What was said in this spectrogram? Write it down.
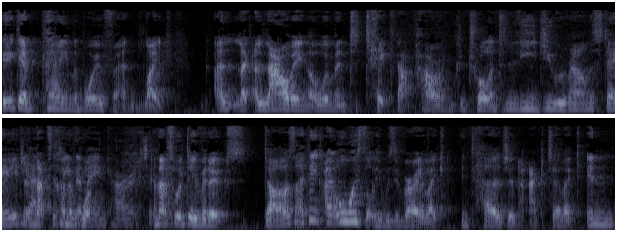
again playing the boyfriend, like. uh, Like allowing a woman to take that power and control and to lead you around the stage, Yeah, and that's kind of the what, main character, and that's what David Oakes does. I think I always thought he was a very like intelligent actor. Like in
